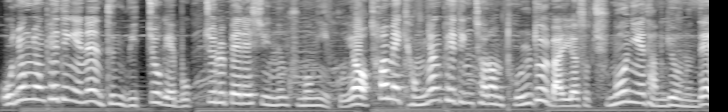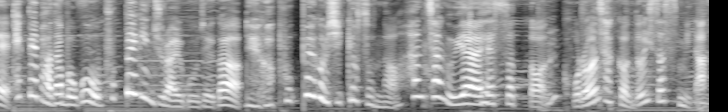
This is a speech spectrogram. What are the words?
온용용 패딩에는 등 위쪽에 목줄을 빼낼 수 있는 구멍이 있고요. 처음에 경량 패딩처럼 돌돌 말려서 주머니에 담겨오는데 택배 받아보고 poop bag인 줄 알고 제가 내가 poop bag을 시켰었나 한창 의아했었던 그런 사건도 있었습니다.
